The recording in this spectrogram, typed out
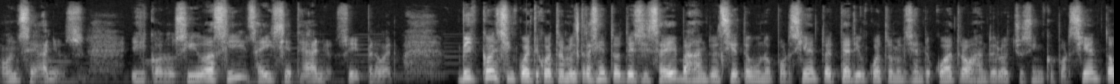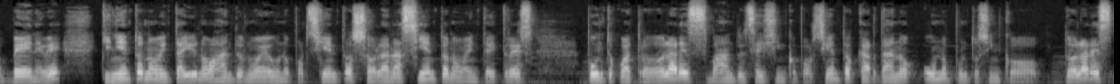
11 años. Y conocido así, 6, 7 años, ¿sí? Pero bueno. Bitcoin 54.316 bajando el 7.1%, Ethereum 4.104 bajando el 8.5%, BNB 591 bajando el 9.1%, Solana 193.4 dólares bajando el 6.5%, Cardano 1.5 dólares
